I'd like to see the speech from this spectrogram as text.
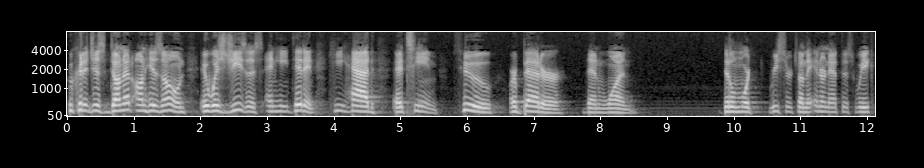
who could have just done it on his own, it was Jesus, and he didn't. He had a team. Two are better than one. Did a little more research on the internet this week.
